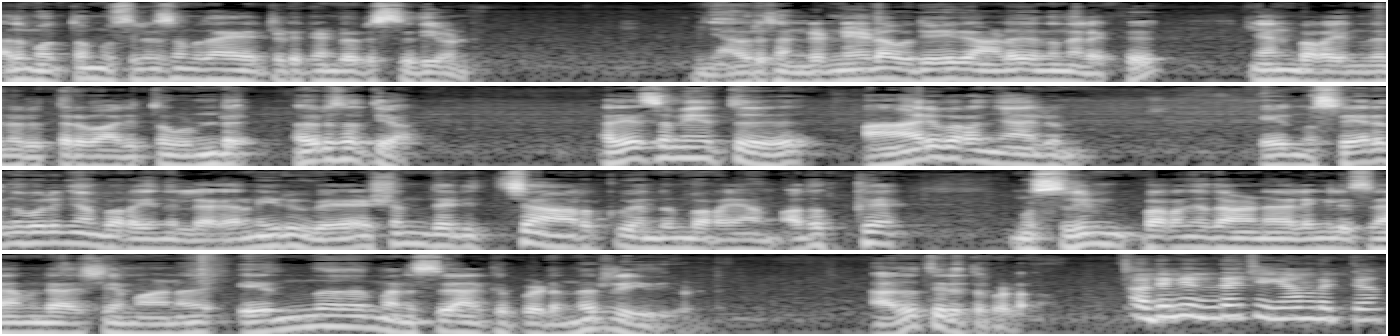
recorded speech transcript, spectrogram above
അത് മൊത്തം മുസ്ലിം സമുദായം ഏറ്റെടുക്കേണ്ട ഒരു സ്ഥിതിയുണ്ട്. ഞാൻ ഒരു സംഘടനയുടെ ഔദ്യോഗിക ആൾ എന്ന നിലയ്ക്ക് ഞാൻ പറയുന്നതിനൊരു ഉത്തരവാദിത്വം ഉണ്ട് അതൊരു സത്യമാണ്. അതേസമയത്ത് ആര് പറഞ്ഞാലും ഏത് മുസ്ലിം പോലും ഞാൻ പറയുന്നില്ല. കാരണം ഈ ഒരു വേഷം ധരിച്ച ആർക്കും എന്തും പറയാം. അതൊക്കെ മുസ്ലിം പറഞ്ഞതാണ് അല്ലെങ്കിൽ ഇസ്ലാമിന്റെ ആശയമാണ് എന്ന് മനസ്സിലാക്കപ്പെടുന്ന ഒരു രീതിയുണ്ട്. അത് തിരുത്തപ്പെടണം. അതിനെന്താ ചെയ്യാൻ പറ്റുക?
